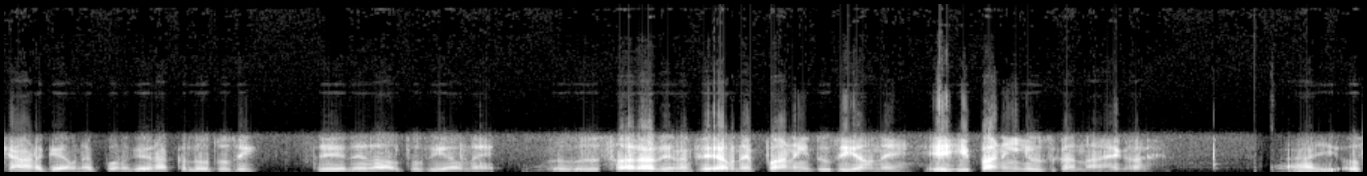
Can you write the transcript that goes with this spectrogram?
ਛਾਣ ਕੇ ਉਹਨੇ ਪੁਣ ਕੇ ਰੱਖ ਲਓ ਤੁਸੀਂ। ਤੇ ਇਹਦੇ ਨਾਲ ਤੁਸੀਂ ਆਪਣੇ ਸਾਰਾ ਦਿਨ ਫਿਰ ਆਪਣੇ ਪਾਣੀ ਤੁਸੀਂ ਆਪਣੇ ਇਹੀ ਪਾਣੀ ਯੂਜ਼ ਕਰਨਾ ਹੈਗਾ। ਹਾਂਜੀ ਉਸ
